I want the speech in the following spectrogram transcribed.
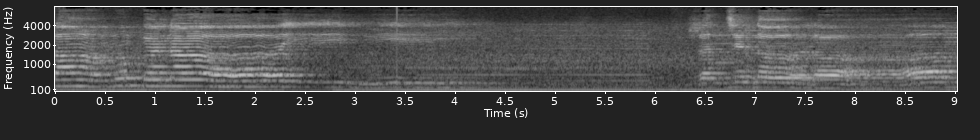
राम बनाई रचना राम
